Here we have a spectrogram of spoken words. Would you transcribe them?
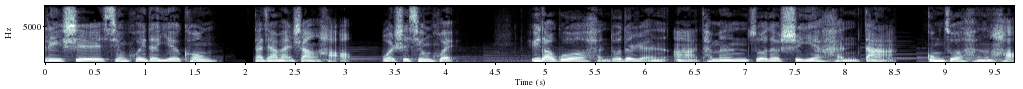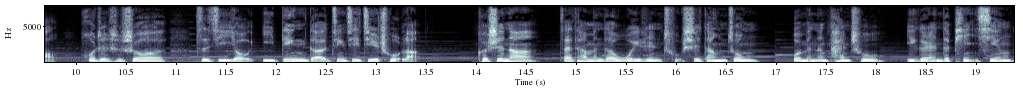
里是星汇的夜空，大家晚上好，我是星汇。遇到过很多的人啊，他们做的事业很大，工作很好，或者是说自己有一定的经济基础了。可是呢，在他们的为人处事当中，我们能看出一个人的品行，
